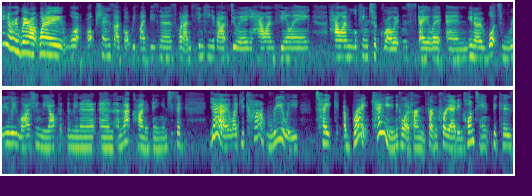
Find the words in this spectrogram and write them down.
you know where I, what I what options I've got with my business, what I'm thinking about doing, how I'm feeling, how I'm looking to grow it and scale it, and you know what's really lighting me up at the minute, and and that kind of thing. And she said, yeah, like you can't really take a break, can you, Nicola, from from creating content because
